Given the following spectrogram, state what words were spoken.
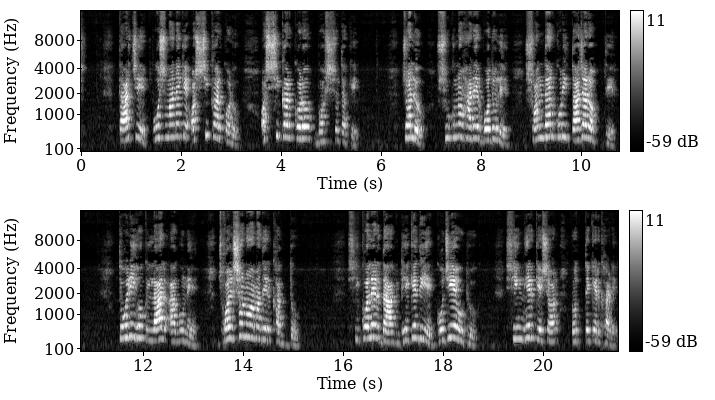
তার চেয়ে পোষ মানাকে অস্বীকার করো অস্বীকার করো বশ্যতাকে চলো শুকনো হাড়ের বদলে সন্ধান করি তাজা রক্তের। তৈরি হোক লাল আগুনে, ঝলসানো আমাদের খাদ্য। শিকলের দাগ ঢেকে দিয়ে গজিয়ে উঠুক সিংহের কেশর প্রত্যেকের ঘাড়ে।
